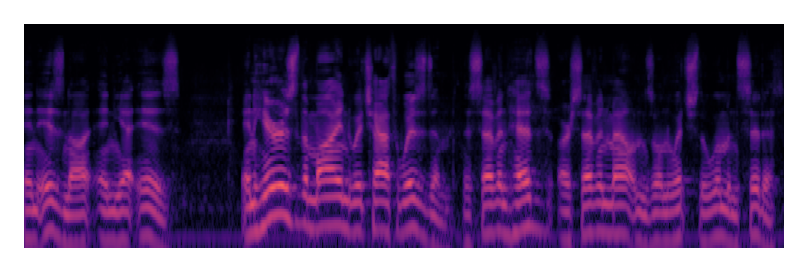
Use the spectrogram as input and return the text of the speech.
and is not and yet is. And here is the mind which hath wisdom. The seven heads are seven mountains on which the woman sitteth.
